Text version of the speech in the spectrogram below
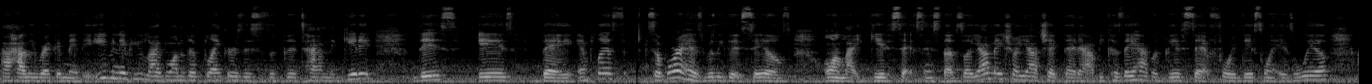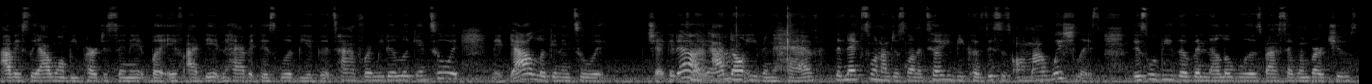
I highly recommend it. Even if you like one of the flankers, this is a good time to get it. This is Bay. And plus, Sephora has really good sales on like gift sets and stuff. So y'all make sure y'all check that out because they have a gift set for this one as well. Obviously, I won't be purchasing it, but if I didn't have it, this would be a good time for me to look into it. And if y'all looking into it, check it out i don't even have the next one. I'm just going to tell you because this is on my wish list. This will be the vanilla woods by seven virtues.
